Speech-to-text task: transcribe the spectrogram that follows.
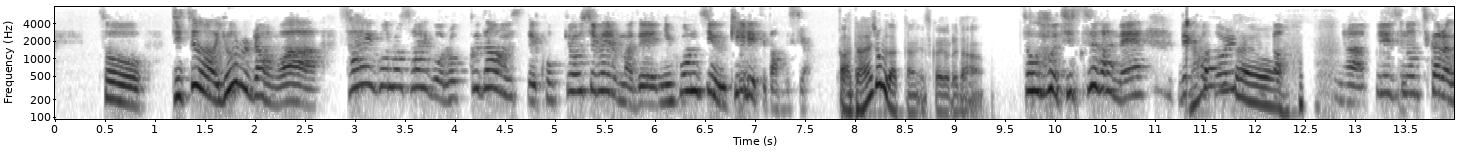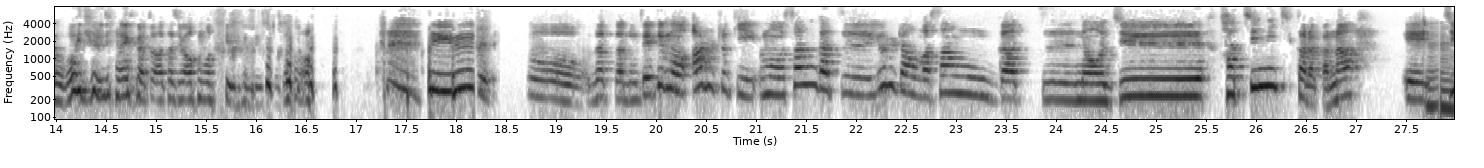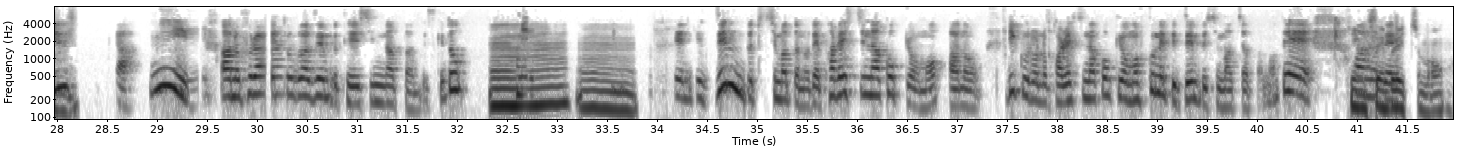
そう。実はヨルダンは最後の最後ロックダウンして国境を閉めるまで日本人受け入れてたんですよ。あ、大丈夫だったんですか、ヨルダン。そう、実はね。で、なここにんだよ。な、ページの力が動いてるんじゃないかと私は思っているんですけど。っていう、そう、だったので、でも、ある時、もう3月、ヨルダンは3月の18日からかな、えーうん17日かに、あの、フライトが全部停止になったんですけど、うーん、うん。でで全部閉まったので、パレスチナ国境も、あの、陸路のパレスチナ国境も含めて全部閉まっちゃったので、キングセンブリッジも。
